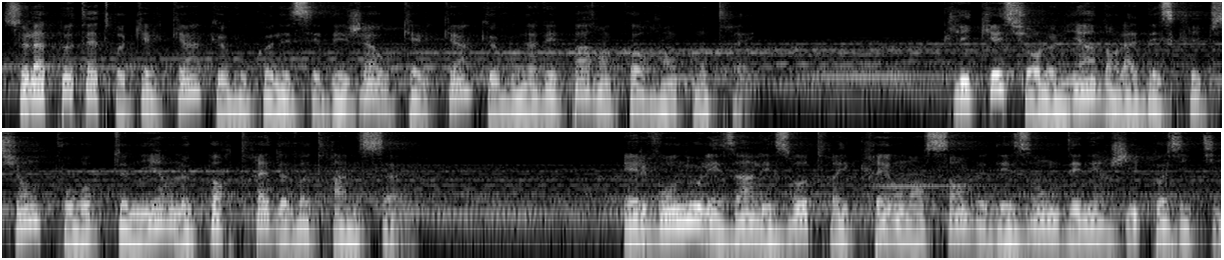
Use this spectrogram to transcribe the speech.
Cela peut être quelqu'un que vous connaissez déjà ou quelqu'un que vous n'avez pas encore rencontré. Cliquez sur le lien dans la description pour obtenir le portrait de votre âme sœur. Élevons-nous les uns les autres et créons ensemble des ondes d'énergie positive.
